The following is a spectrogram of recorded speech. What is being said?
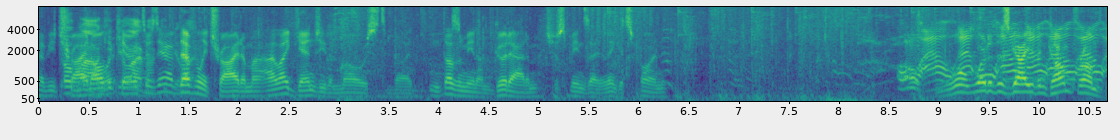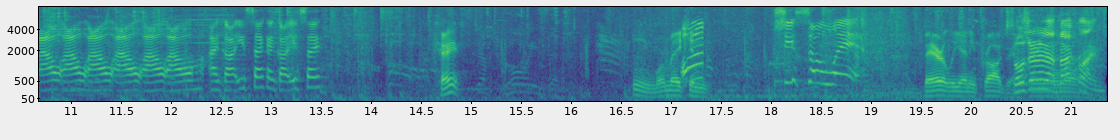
Have you tried Bob, all the keep you alive, characters? keep Yeah, I've alive. definitely tried them. I, I like Genji the most, but it doesn't mean I'm good at him. It just means I think it's fun. Oh, wow. Whoa, where did this guy even come from? Ow, ow, ow, ow, ow, ow, ow. I got you, Sec. I got you, Sec. Okay. Hmm, we're making She's so lit. barely any progress. Soldier in I that back gonna lie. line.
